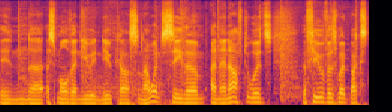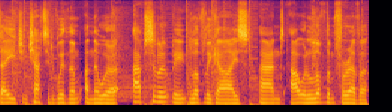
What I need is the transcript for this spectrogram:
in uh, a small venue in Newcastle. And I went to see them. And then afterwards, a few of us went backstage and chatted with them. And they were absolutely lovely guys. And I will love them forever.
